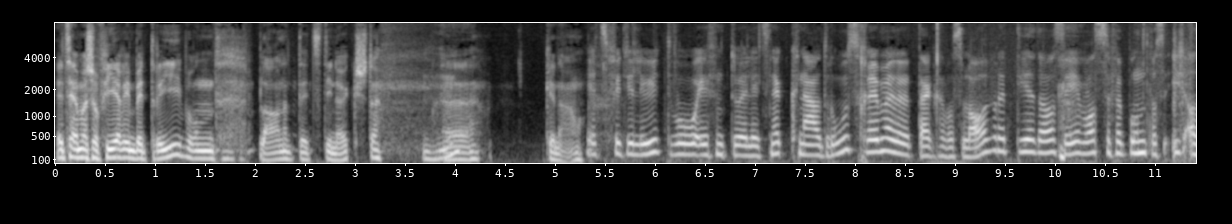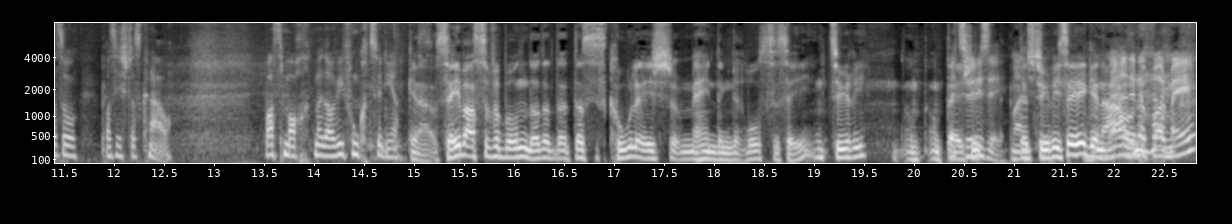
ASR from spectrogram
Jetzt haben wir schon vier im Betrieb und planen jetzt die nächsten. Äh, genau. jetzt für die Leute, die eventuell jetzt nicht genau draus kommen, denken, was labern die da, Seewasserverbund, was ist, also, was ist das genau? Was macht man da, wie funktioniert das? Genau, Seewasserverbund, oder? Da- Das ist das Coole ist, wir haben einen grossen See in Zürich. Und, und Der ist- Zürichsee, Der? Zürichsee, genau. Ja noch ein paar mehr.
